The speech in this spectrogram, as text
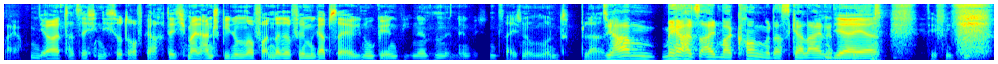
naja. Ja, tatsächlich nicht so drauf geachtet. Ich meine, Anspielungen auf andere Filme gab es ja genug irgendwie, ne? In irgendwelchen Zeichnungen und bla. Sie haben mehr als einmal Kong oder Skull Island. Ja, ja, definitiv.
